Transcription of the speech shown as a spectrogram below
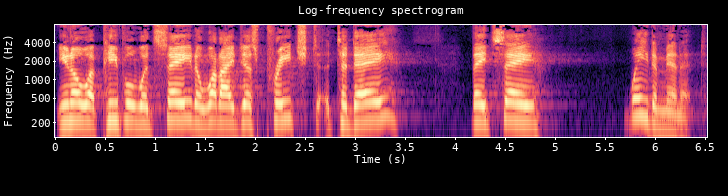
You know what people would say to what I just preached today? They'd say, wait a minute.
